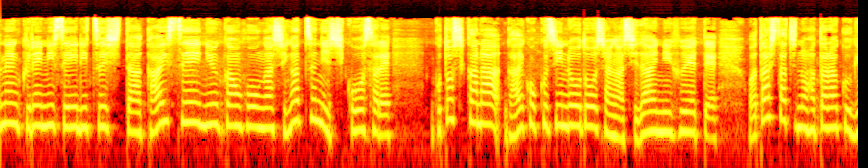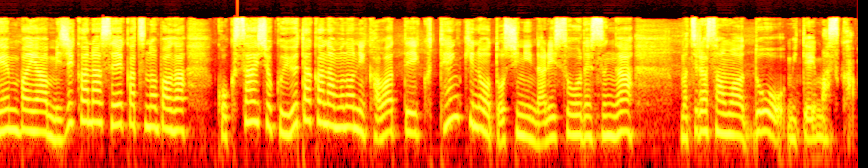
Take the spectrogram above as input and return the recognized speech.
年暮れに成立した改正入管法が4月に施行され、今年から外国人労働者が次第に増えて、私たちの働く現場や身近な生活の場が国際色豊かなものに変わっていく天気の年になりそうですが、町田さんはどう見ていますか？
